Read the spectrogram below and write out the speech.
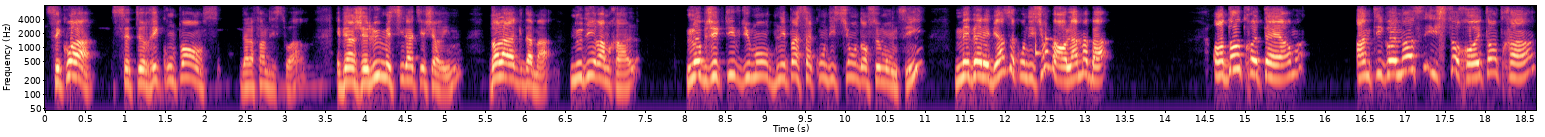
C'est quoi cette récompense à la fin de l'histoire? Eh bien, j'ai lu Messilat Yesharim dans la Hagdama, nous dit Ramchal, L'objectif du monde n'est pas sa condition dans ce monde-ci, mais bel et bien sa condition par Olam En d'autres termes, Antigonos Ishsocho est en train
